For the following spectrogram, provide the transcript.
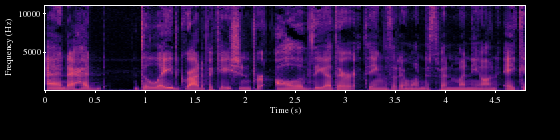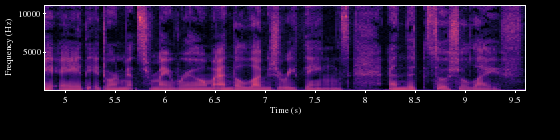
And I had delayed gratification for all of the other things that I wanted to spend money on, aka the adornments for my room and the luxury things and the social life.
